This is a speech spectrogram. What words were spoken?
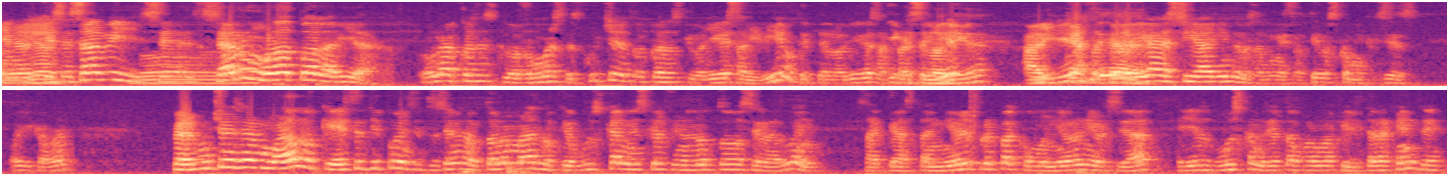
en el que se sabe y se, se ha rumorado toda la vida. Una cosa es que los rumores que escuches, otra cosa es que lo llegues a vivir o que te lo llegues a y que lo percibir. diga Y que hasta te lo diga a decir alguien de los administrativos, como que dices, oye cabrón. Pero muchas veces he rumorado que este tipo de instituciones autónomas lo que buscan es que al final no todos se gradúen. O sea, que hasta a nivel prepa como a nivel universidad, ellos buscan de cierta forma filtrar gente.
